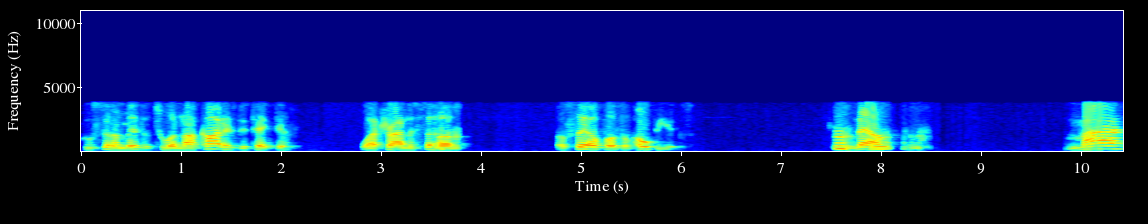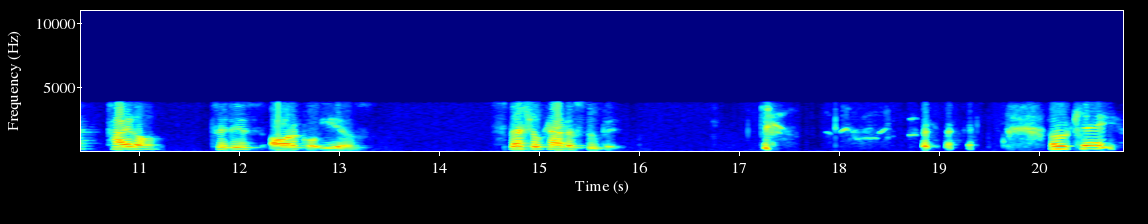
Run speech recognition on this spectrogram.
who sent a message to a narcotics detective while trying to set up a sale for some opiates. Mm, Now-. My title to this article is Special Kind of Stupid. okay.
